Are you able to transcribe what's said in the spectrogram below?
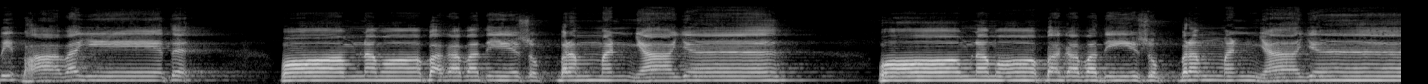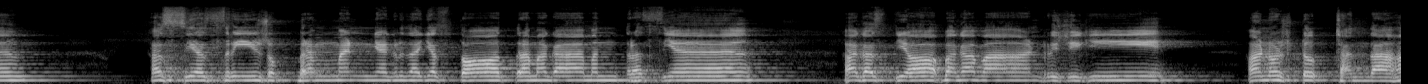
विभावयेत् ॐ नमो भगवते सुब्रह्मण्याय ॐ नमो भगवते सुब्रह्मण्याय अस्य श्रीसुब्रह्मण्यहृदयस्तोत्रमगामन्त्रस्य अगस्त्यो भगवान् ऋषिः अनुष्टुप्छन्दः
